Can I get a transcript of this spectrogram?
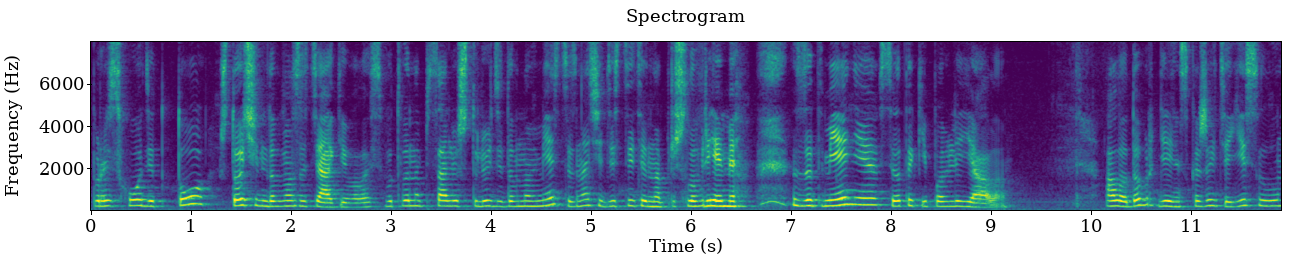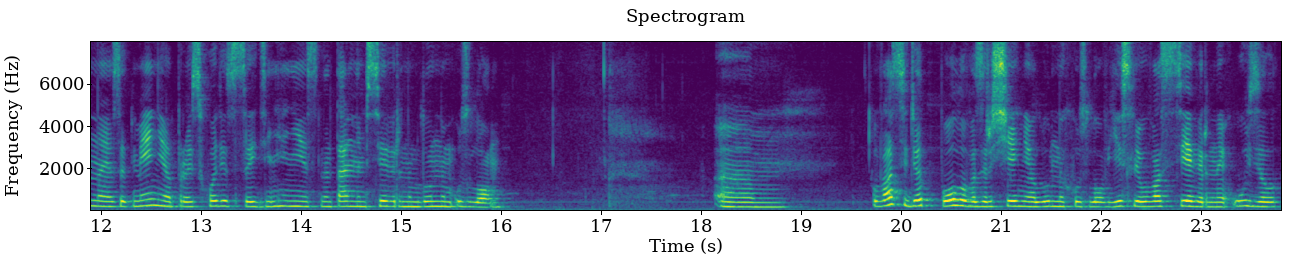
происходит то, что очень давно затягивалось. Вот вы написали, что люди давно вместе, значит, действительно пришло время затмения, все-таки повлияло. Алло, добрый день. Скажите, если лунное затмение происходит в соединении с натальным северным лунным узлом, эм, у вас идет полувозвращение лунных узлов. Если у вас северный узел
